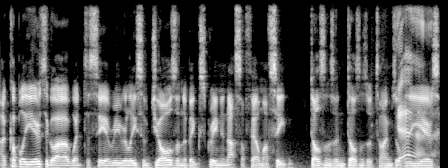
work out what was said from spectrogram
A couple of years ago, I went to see a re-release of Jaws on the big screen, and that's a film I've seen dozens and dozens of times over the years.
